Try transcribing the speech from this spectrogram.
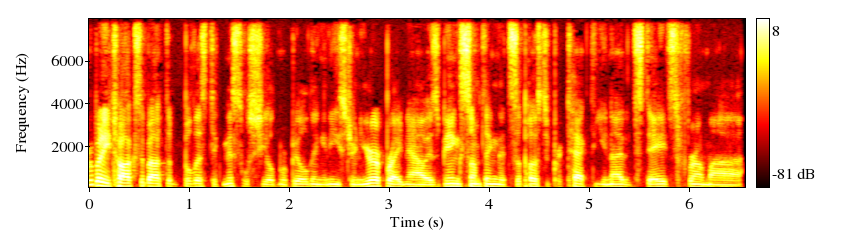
Everybody talks about the ballistic missile shield we're building in Eastern Europe right now as being something that's supposed to protect the United States from uh,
